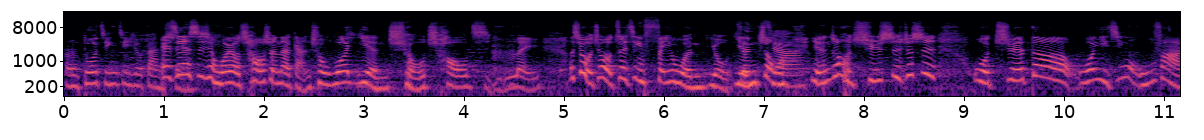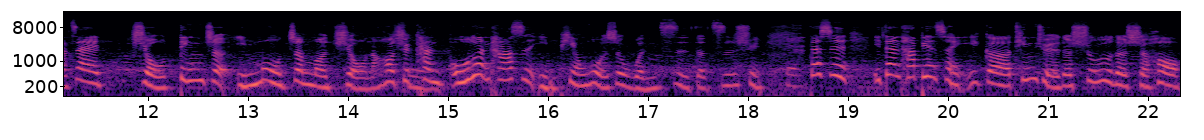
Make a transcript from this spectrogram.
耳朵经济就诞生。哎、这件事情我有超深的感触，我眼球超级累，而且我觉得我最近绯闻有严重严重的趋势，就是我觉得我已经无法再。久盯着荧幕这么久，然后去看，无论它是影片或者是文字的资讯，但是一旦它变成一个听觉的输入的时候，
